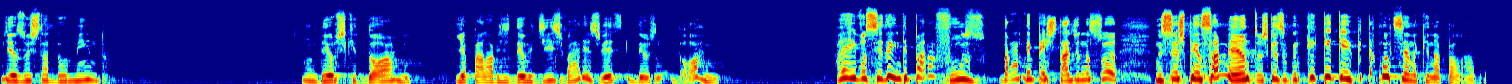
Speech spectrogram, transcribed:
Jesus está dormindo. Um Deus que dorme. E a palavra de Deus diz várias vezes que Deus não dorme. Aí você tem de parafuso, dá uma tempestade na sua, nos seus pensamentos. O que está acontecendo aqui na palavra?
